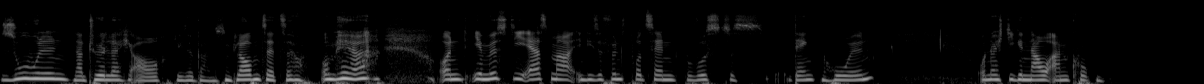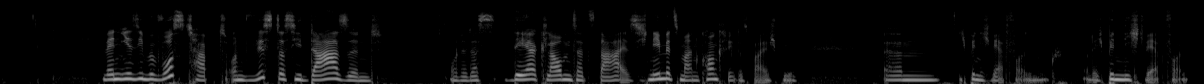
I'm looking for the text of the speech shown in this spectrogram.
suhlen natürlich auch diese ganzen Glaubenssätze umher. Und ihr müsst die erstmal in diese 5% bewusstes Denken holen und euch die genau angucken. Wenn ihr sie bewusst habt und wisst, dass sie da sind oder dass der Glaubenssatz da ist, ich nehme jetzt mal ein konkretes Beispiel. Ähm, ich bin nicht wertvoll genug oder ich bin nicht wertvoll.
